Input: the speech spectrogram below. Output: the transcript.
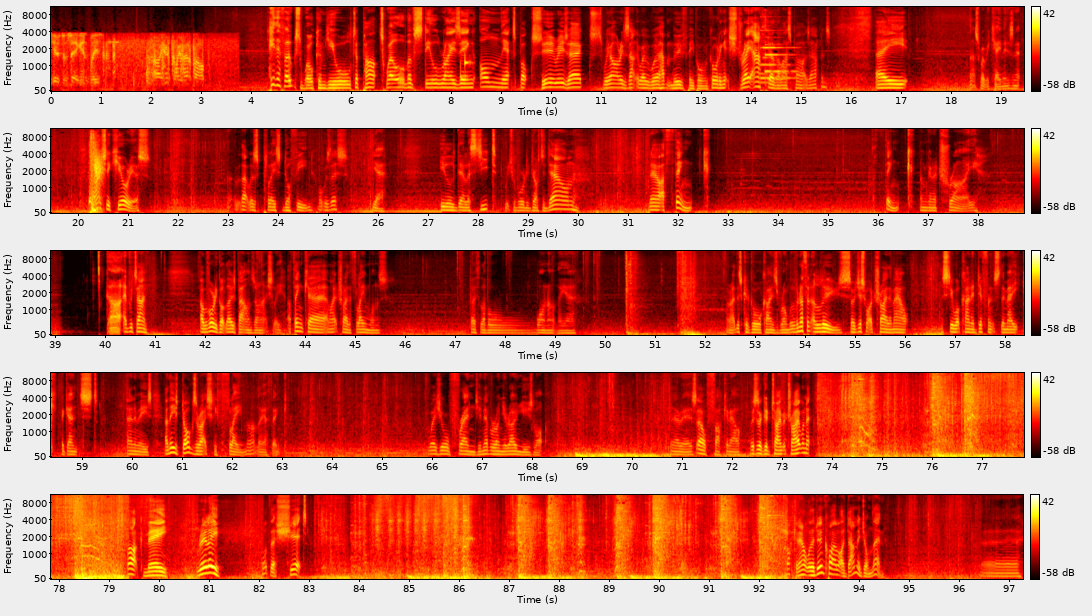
is Houston. Say again, please. Uh, Houston, we've had a problem. Hey there, folks. Welcome you all to part 12 of Steelrising on the Xbox Series X. We are exactly where we were. Haven't moved, people. Recording it straight after the last part as it happens. A. That's where we came in, isn't it? I'm actually curious. That was Place Dauphine. What was this? Yeah. Ile de la Cite, which we've already jotted down. Now, I think I think I'm going to try... God, every time. Oh, we've already got those batons on, actually. I think uh, I might try the flame ones. Both level 1, aren't they? Yeah. Alright, this could go all kinds of wrong, but we've nothing to lose, so I just want to try them out and see what kind of difference they make against enemies. And these dogs are actually flame, aren't they, I think? Where's your friend? You're never on your own, use lot. There he is. Oh, fucking hell. This is a good time to try it, wasn't it? Fuck me. Really? What the shit? Fucking hell. Well, they're doing quite a lot of damage on them. Uh,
